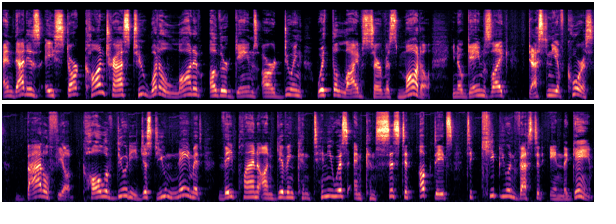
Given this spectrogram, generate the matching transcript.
And that is a stark contrast to what a lot of other games are doing with the live service model. You know, games like Destiny, of course, Battlefield, Call of Duty, just you name it, they plan on giving continuous and consistent updates to keep you invested in the game.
